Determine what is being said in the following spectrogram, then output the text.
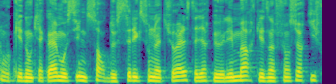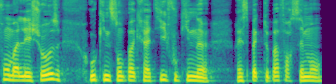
Ok, donc il y a quand même aussi une sorte de sélection naturelle, c'est-à-dire que les marques et les influenceurs qui font mal les choses ou qui ne sont pas créatifs ou qui ne respectent pas forcément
